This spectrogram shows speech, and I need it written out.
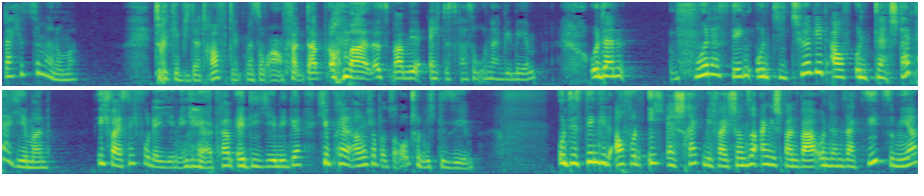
gleiche Zimmernummer. Drücke wieder drauf, denke mir so, oh, verdammt nochmal, das war mir echt, das war so unangenehm. Und dann fuhr das Ding und die Tür geht auf und dann stand da jemand. Ich weiß nicht, wo derjenige herkam, äh, diejenige. Ich habe keine Ahnung, ich habe das Auto nicht gesehen. Und das Ding geht auf und ich erschrecke mich, weil ich schon so angespannt war. Und dann sagt sie zu mir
